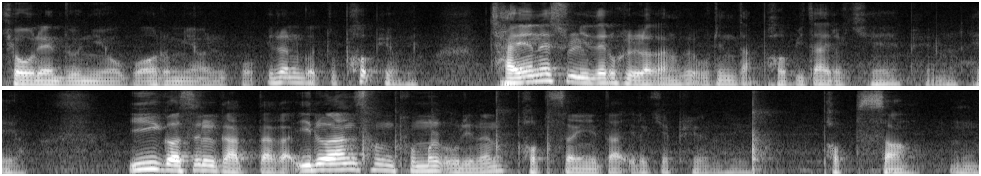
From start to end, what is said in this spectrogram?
겨울에 눈이 오고 얼음이 얼고 이런 것도 법이에요. 자연의 순리대로 흘러가는 걸 우리는 다 법이다 이렇게 표현을 해요. 이것을 갖다가 이러한 성품을 우리는 법성이다 이렇게 표현해요. 법성. 음.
